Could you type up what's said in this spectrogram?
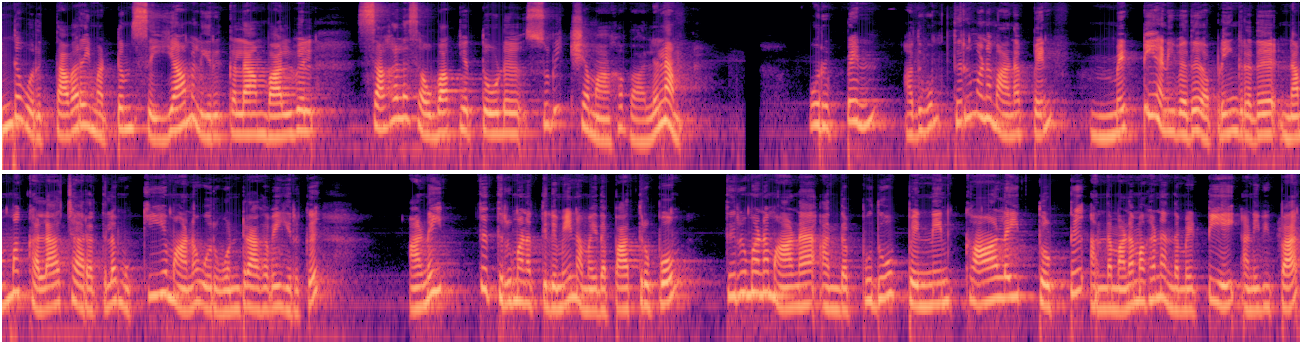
இந்த ஒரு தவறை மட்டும் செய்யாமல் இருக்கலாம். வாழ்வில் சகல சௌபாக்கியத்தோடு சுபிக்ஷமாக வாழலாம். ஒரு பெண் அதுவும் திருமணமான பெண் மெட்டி அணிவது அப்படிங்கிறது நம்ம கலாச்சாரத்தில் முக்கியமான ஒரு ஒன்றாகவே இருக்குது அனைத்து திருமணத்திலுமே நம்ம இதை பார்த்துருப்போம். திருமணமான அந்த புது பெண்ணின் காலை தொட்டு அந்த மணமகன் அந்த மெட்டியை அணிவிப்பார்.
